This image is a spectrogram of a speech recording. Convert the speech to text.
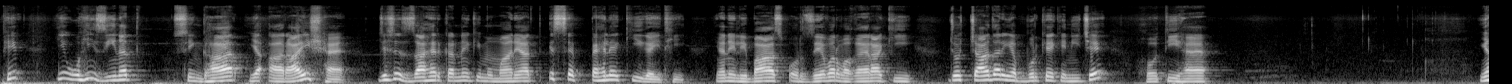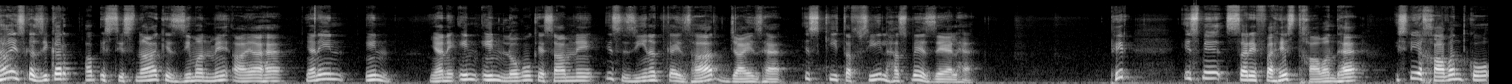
پھر، یہ وہی زینت، سنگھار یا آرائش ہے جسے ظاہر کرنے کی ممانعت اس سے پہلے کی گئی تھی یعنی لباس اور زیور وغیرہ کی جو چادر یا برقعے کے نیچے ہوتی ہے۔ یہاں اس کا ذکر اب استثناء کے ضمن میں آیا ہے یعنی ان ان یعنی ان ان لوگوں کے سامنے اس زینت کا اظہار جائز ہے، اس کی تفصیل حسب ذیل ہے۔ پھر اس میں سر فہرست خاوند ہے۔ اس لیے خاوند کو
